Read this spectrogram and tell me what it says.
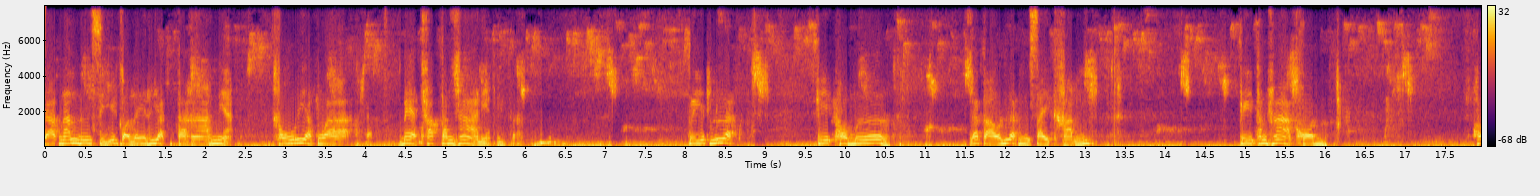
จากนั้นฤาษีก็เลยเรียกทหารเนี่ย เขาเรียกว่าแม่ทัพทั้งห้าเนี่ย กรีดเลือดกรีดข้อมือ แล้วก็เอาเลือดใส่ขันกรีดทั้งห้าคนพอ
